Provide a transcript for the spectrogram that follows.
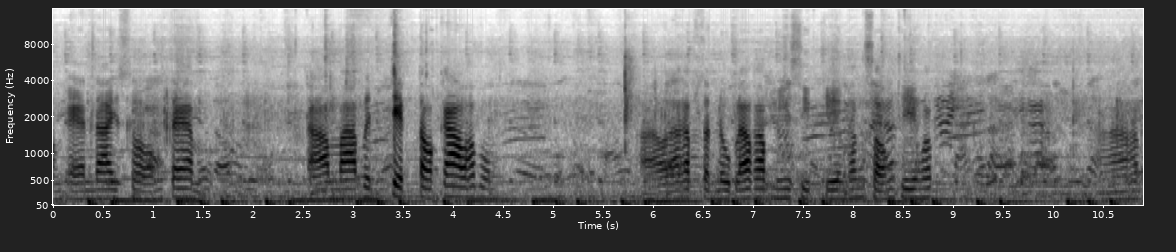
น้องแอนได้สองแต้ม ตามมาเป็นเจ็ดต่อเก้าครับผม เอาแล้วครับสนุกแล้วครับมีสิบเกมทั้งสองทีมครับอาครับ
